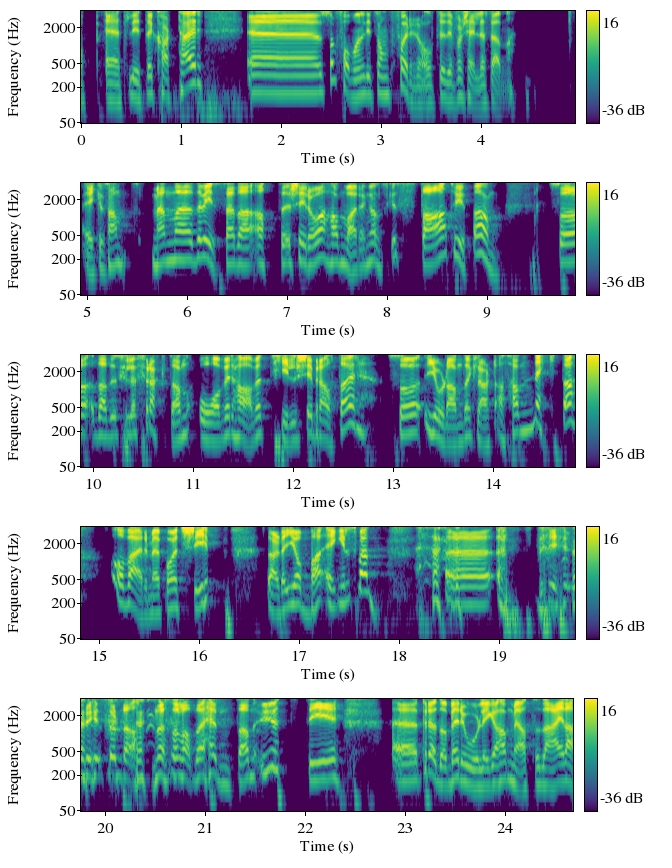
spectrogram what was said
opp et lite kart her. Eh, så får man litt sånn forhold til de forskjellige stedene. Ikke sant? Men eh, det viste seg da at Giraud han var en ganske sta type. han. Så da de skulle frakte han over havet til Gibraltar, så gjorde han det klart at han nekta å være med på et skip der det jobba engelskmenn. Eh, De, de soldatene som hadde henta han ut, de eh, prøvde å berolige han med at nei da,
